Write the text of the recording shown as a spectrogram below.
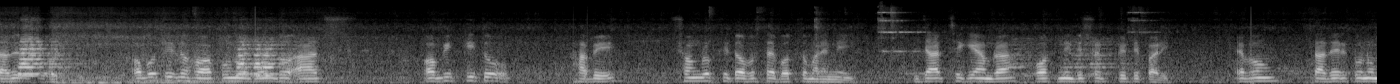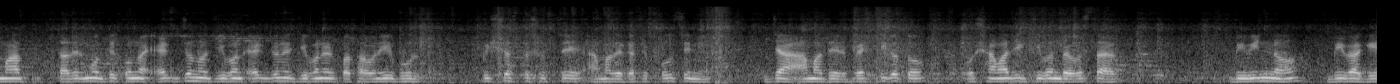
তাদের উপর অবতীর্ণ হওয়া কোনো বন্ধ আজ অবিকৃতভাবে সংরক্ষিত অবস্থায় বর্তমানে নেই, যার থেকে আমরা পথ নির্দেশন পেতে পারি এবং তাদের কোনো তাদের মধ্যে কোনো একজনও জীবন, একজনের জীবনের কথা নির্ভুল বিশ্বস্ত সূত্রে আমাদের কাছে পৌঁছেনি, যা আমাদের ব্যক্তিগত ও সামাজিক জীবন ব্যবস্থার বিভিন্ন বিভাগে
